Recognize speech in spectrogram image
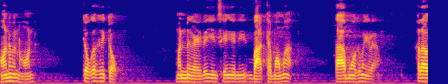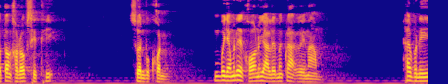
หอนให้มันหอน จบก็คือจบ มันเหนื่อยได้ยินเสียงอย่างนี้ บาดถมอมาก ตามัวขึ้นมาอีกแล้ว เราต้องเคารพสิทธิ ส่วนบุคคลมันยังไม่ได้ขออนุญาตเลยไม่กล้าเอ่ยนามท่านคนนี้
